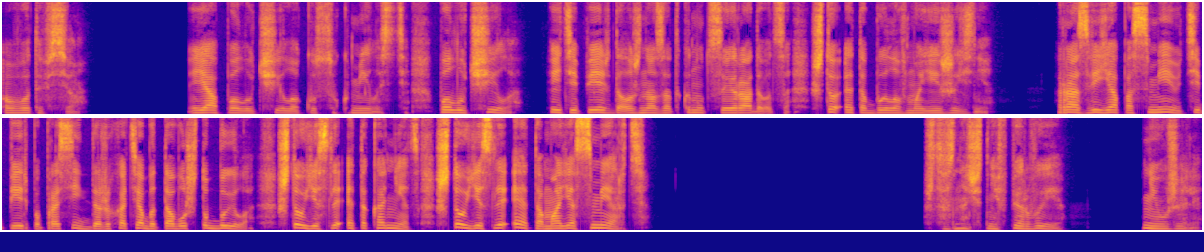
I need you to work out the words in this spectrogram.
Вот и все. Я получила кусок милости, получила, и теперь должна заткнуться и радоваться, что это было в моей жизни. Разве я посмею теперь попросить даже хотя бы того, что было? Что, если это конец? Что, если это моя смерть? Что значит не впервые? Неужели?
